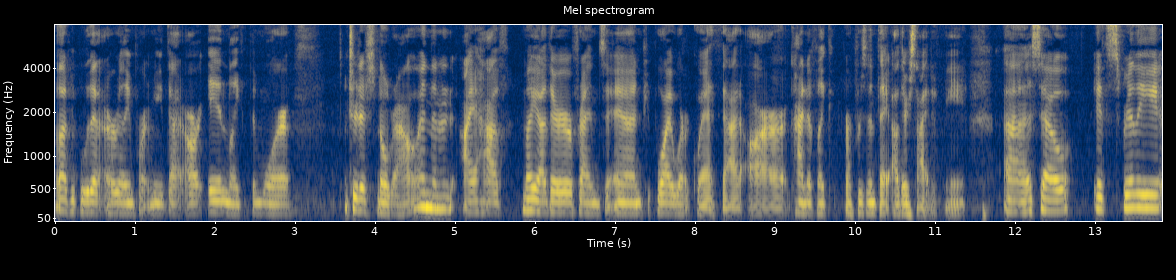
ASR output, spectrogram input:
lot of people that are really important to me that are in like the more traditional route. And then I have my other friends and people I work with that are kind of like represent the other side of me. Uh, so it's really,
